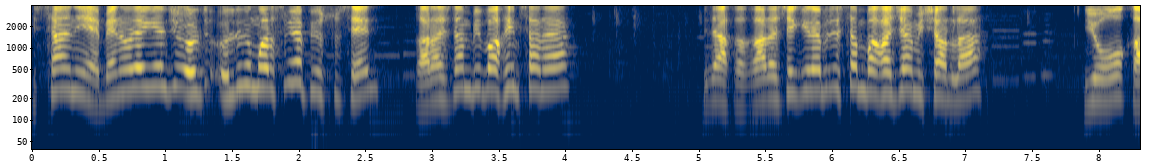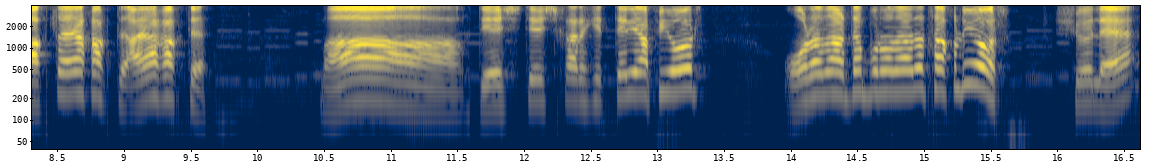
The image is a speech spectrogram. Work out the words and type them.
Bir saniye ben oraya gelince öldü, ölü numarası mı yapıyorsun sen? Garajdan bir bakayım sana. Bir dakika garaja girebilirsen bakacağım inşallah. Yo kalktı ayağa kalktı ayağa kalktı. Bak değişik değişik hareketler yapıyor. Oralarda buralarda takılıyor. Şöyle.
